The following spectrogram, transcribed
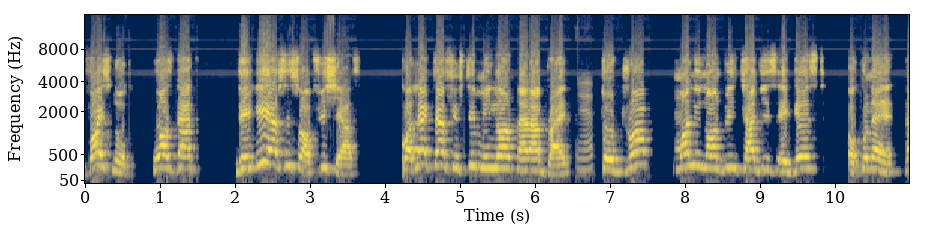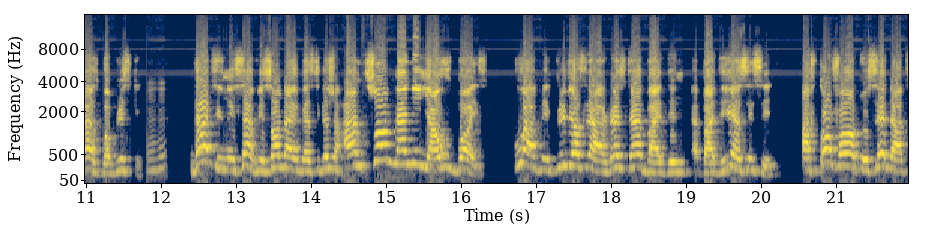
voice note was that the EFCC officials collected 50 million naira bribe yeah. to drop money laundering charges against Okuneye, that's Bobrisky. Mm -hmm. That in itself is under investigation. And so many Yahoo boys who have been previously arrested by the, by the EFCC have come forward to say that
